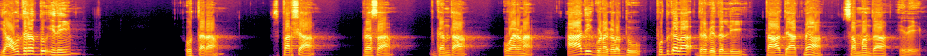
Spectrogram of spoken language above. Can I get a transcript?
ಯಾವುದರದ್ದು ಇದೆ? ಉತ್ತರ, ಸ್ಪರ್ಶ, ರಸ, ಗಂಧ, ವರ್ಣ ಆದಿ ಗುಣಗಳದ್ದು ಪುದ್ಗಲ ದ್ರವ್ಯದಲ್ಲಿ ತಾದ್ಯಾತ್ಮ ಸಂಬಂಧ ಇದೆ.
